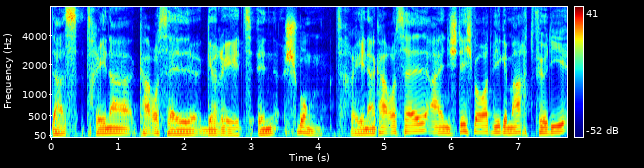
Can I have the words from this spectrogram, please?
Das Trainerkarussell gerät in Schwung. Trainerkarussell, ein Stichwort wie gemacht für die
